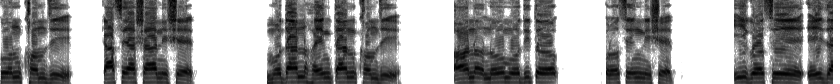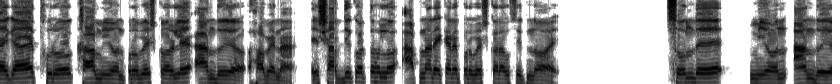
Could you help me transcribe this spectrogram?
কোন খমজি, কাছে আসা নিষেধ। মোদান হয়েংতান খমজি, অননুমোদিত ক্রসিং নিষেধ। ইগোসে এই জায়গায় থুরো খামিয়ন, প্রবেশ করলে আন্দোয় হবে না। এর শাব্দিক অর্থ হলো, আপনার এখানে প্রবেশ করা উচিত নয়। সন্ধে মিয়ন আন্দোয়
